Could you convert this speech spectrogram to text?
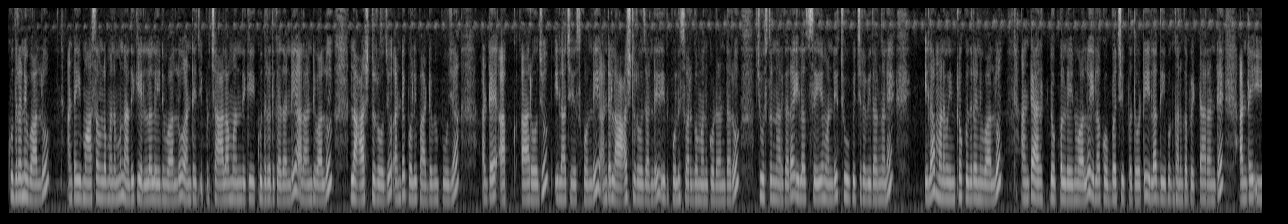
కుదరని వాళ్ళు అంటే ఈ మాసంలో మనము నదికి వెళ్ళలేని వాళ్ళు అంటే ఇప్పుడు చాలామందికి కుదరదు కదండి. అలాంటి వాళ్ళు లాస్ట్ రోజు అంటే పొలి పాడ్యమి పూజ అంటే ఆ రోజు ఇలా చేసుకోండి. అంటే లాస్ట్ రోజు అండి ఇది పొలి స్వర్గం అని కూడా అంటారు. చూస్తున్నారు కదా ఇలా సేమ్ అండి చూపించిన విధంగానే ఇలా మనం ఇంట్లో కుదరని వాళ్ళు అంటే అరటి డొప్పలు లేని వాళ్ళు ఇలా కొబ్బరి చిప్పతోటి ఇలా దీపం కనుక పెట్టారంటే అంటే ఈ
